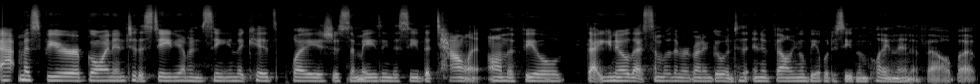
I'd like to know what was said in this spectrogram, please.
atmosphere of going into the stadium and seeing the kids play is just amazing to see the talent on the field that you know that some of them are going to go into the NFL and you'll be able to see them play in the NFL. But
